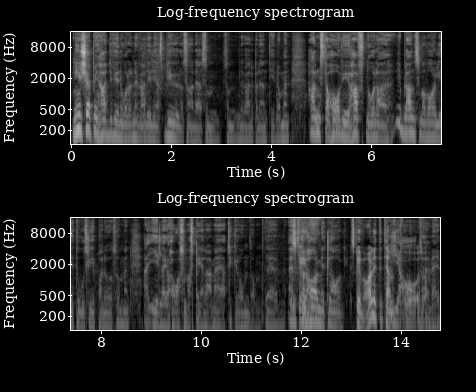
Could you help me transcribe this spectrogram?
Nyköping hade vi några när vi hade Elias Bjur och sådana där som, som när vi hade på den tiden. Men Halmstad har vi ju haft några ibland som har varit lite oslipade och så. Men jag gillar ju att ha sådana spelare med. Jag tycker om dem. Jag älskar ju- att ha mitt lag. Ska ju vara lite tempo Ja, och så men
